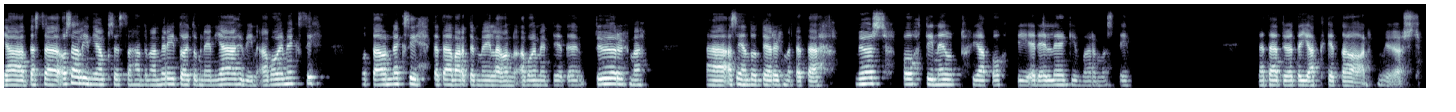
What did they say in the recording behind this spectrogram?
Ja tässä osalinjauksessahan tämä meritoituminen jää hyvin avoimeksi, mutta onneksi tätä varten meillä on avoimen tieteen työryhmä, asiantuntijaryhmä tätä myös pohtinut ja pohtii edelleenkin varmasti. Tätä työtä jatketaan myös.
